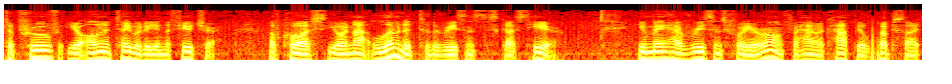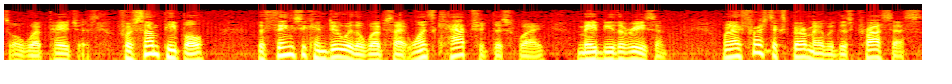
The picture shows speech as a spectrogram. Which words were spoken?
to prove your own integrity in the future. Of course, you are not limited to the reasons discussed here. You may have reasons for your own for having a copy of websites or web pages. For some people, the things you can do with a website once captured this way may be the reason. When I first experimented with this process,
